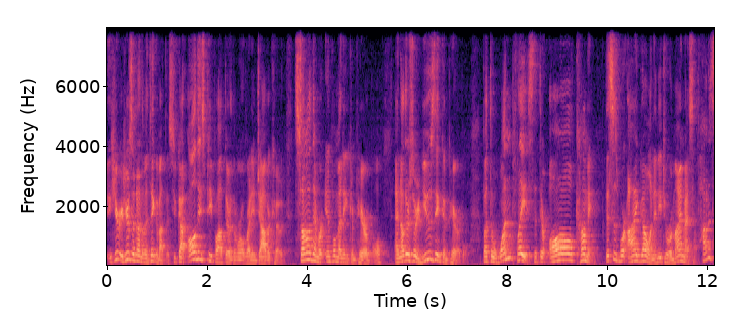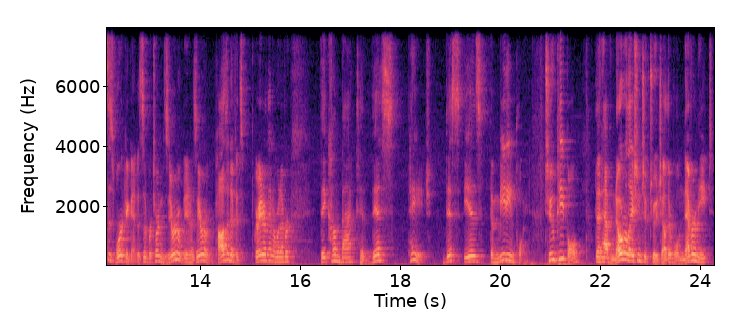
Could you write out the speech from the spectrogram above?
here, here's another one. Think about this. You've got all these people out there in the world writing Java code. Some of them are implementing comparable, and others are using comparable. But the one place that they're all coming, this is where I go and I need to remind myself, how does this work again? Does it return zero, you know, zero, positive, it's greater than or whatever? They come back to this page. This is the meeting point. Two people that have no relationship to each other, will never meet,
